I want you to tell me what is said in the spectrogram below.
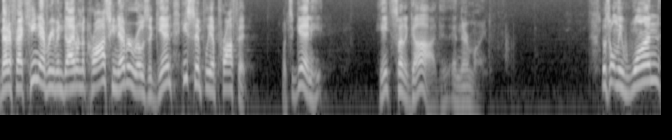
matter of fact, he never even died on the cross, he never rose again. He's simply a prophet. Once again, he, he ain't the Son of God in their mind. There's only one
